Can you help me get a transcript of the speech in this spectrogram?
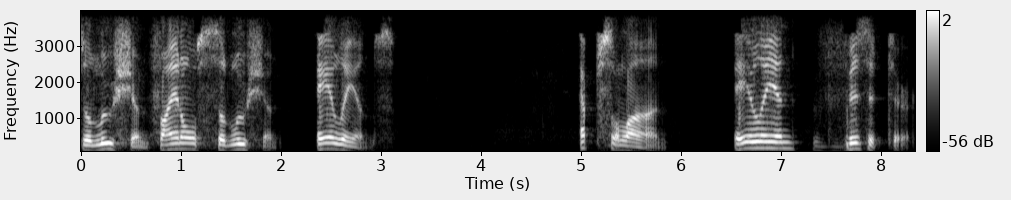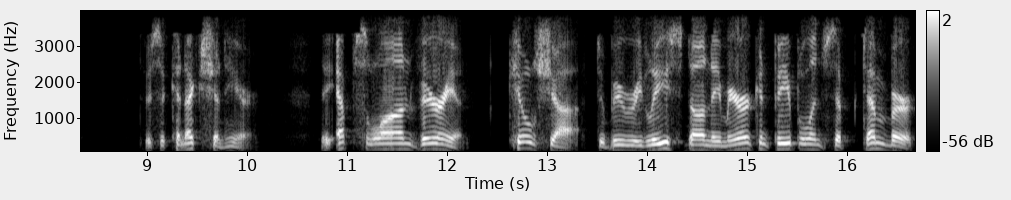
solution, final solution, aliens, Epsilon, alien visitor. There's a connection here the Epsilon variant kill shot to be released on the American people in September.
